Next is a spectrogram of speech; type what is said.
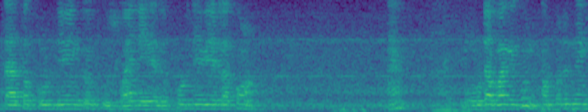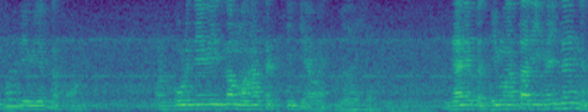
અત્યારે તો કુળદેવીને કોઈ પૂછવાય નહીં રહેતું કુળદેવી એટલે કોણ? હે? મોટા ભાગે કોઈ ખબર જ નહીં કુળદેવી એટલે કોણ. પણ કુળદેવી એટલે મહાશક્તિ કહેવાય. જ્યારે બધી માતાજી રિહાઈ જાય ને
